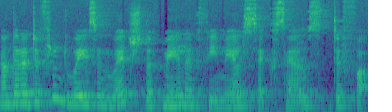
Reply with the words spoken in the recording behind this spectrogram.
Now there are different ways in which the male and female sex cells differ.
